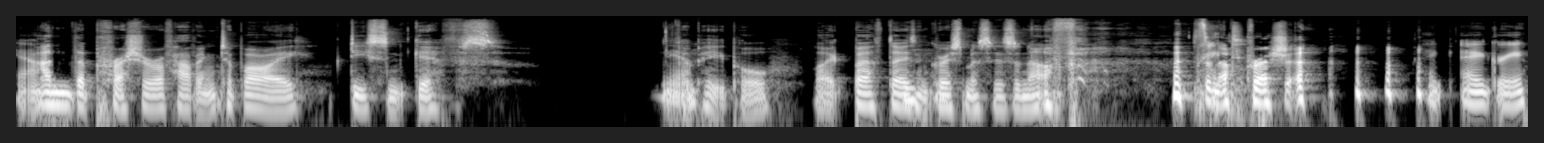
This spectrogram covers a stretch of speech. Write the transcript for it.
Yeah. And the pressure of having to buy decent gifts yeah. for people. Like birthdays mm-hmm. and Christmas is enough. it's right. enough pressure. I, I agree.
